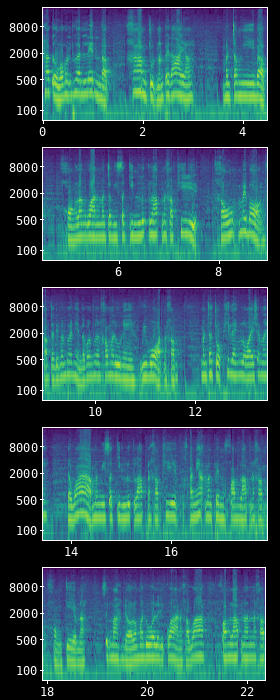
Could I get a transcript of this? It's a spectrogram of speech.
ถ้าเกิดว่าเพื่อนๆเล่นแบบข้ามจุดนั้นไปได้นะมันจะมีแบบของรางวัล มันจะมีสกินลึกลับนะครับ ที่เขาไม่บอกนะครับจากที่เพื่อนๆเห็นแต่เพื่อนๆเข้ามาดูในรีวอร์ดนะครับมันจะจบที่แรงร้อยใช่ไหม แต่ว่ามันมีสกินลึกลับนะครับ ที่อันเนี้ยมันเป็นความลับนะครับของเกมนะ ซึ่งมาเดี๋ยวเรามาดูเลยดีกว่านะครับว่าความลับนั้นนะครับ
